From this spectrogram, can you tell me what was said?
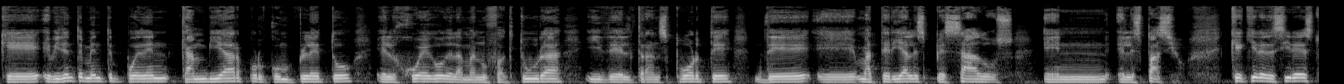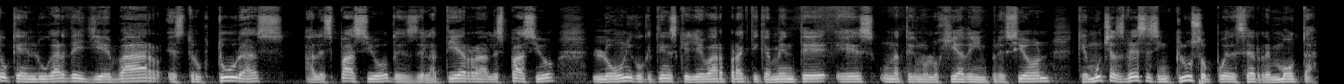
que evidentemente pueden cambiar por completo el juego de la manufactura y del transporte de eh, materiales pesados en el espacio. ¿Qué quiere decir esto? Que en lugar de llevar estructuras al espacio, desde la Tierra al espacio, lo único que tienes que llevar prácticamente es una tecnología de impresión que muchas veces incluso puede ser remota.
